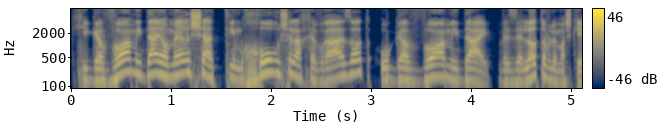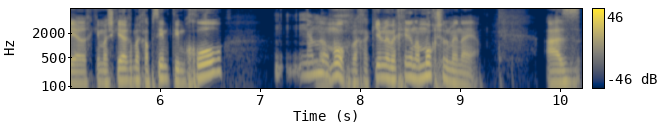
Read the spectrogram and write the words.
כי גבוה מדי אומר שהתמחור של החברה הזאת הוא גבוה מדי, וזה לא טוב למשקיעי ערך, כי משקיעי ערך מחפשים תמחור נמוך. נמוך, מחכים למחיר נמוך של מניה. אז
